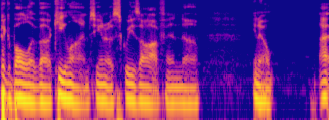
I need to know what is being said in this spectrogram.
pick a bowl of uh, key limes, you know, squeeze off, and uh, you know, I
